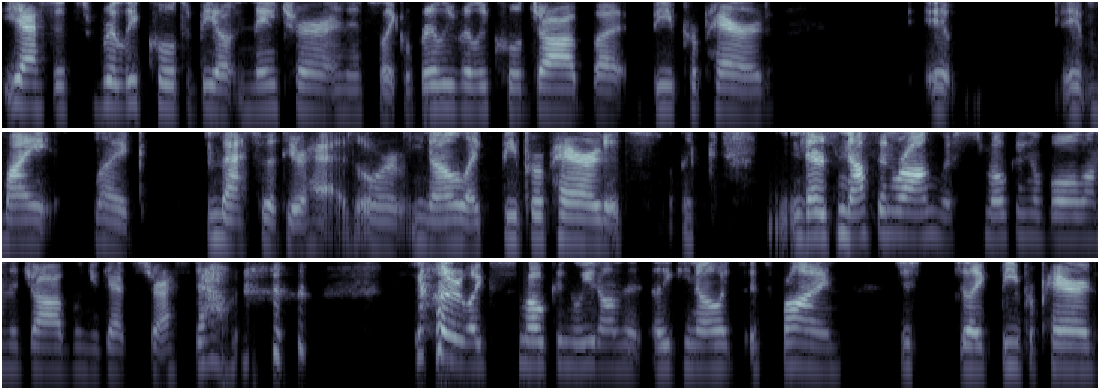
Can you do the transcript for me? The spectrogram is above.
yes it's really cool to be out in nature and it's like a really really cool job but be prepared it it might like mess with your head or you know like be prepared it's like there's nothing wrong with smoking a bowl on the job when you get stressed out. So like smoking weed on the like you know it's it's fine. Just like be prepared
